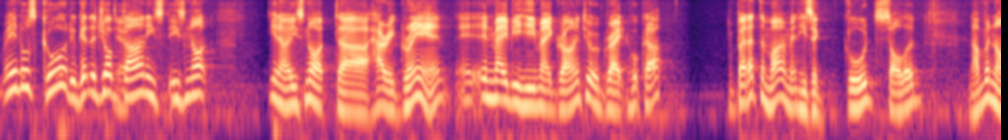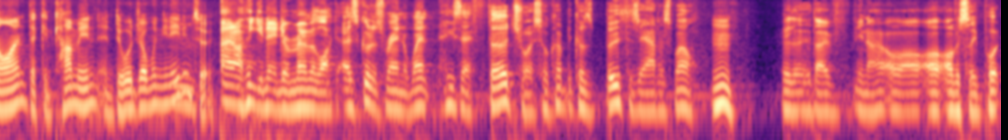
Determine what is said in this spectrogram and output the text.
Randall's good. He'll get the job Yep. done. He's he's not, you know, he's not uh, Harry Grant, and maybe he may grow into a great hooker, but at the moment he's a good, solid number nine that can come in and do a job when you need him to. And I think you need to remember, like, as good as Randall went, he's their third choice hooker because Booth is out as well. Mm. Who, they, who they've, you know, obviously put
